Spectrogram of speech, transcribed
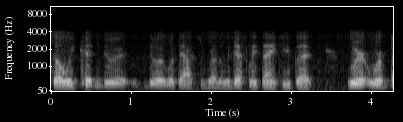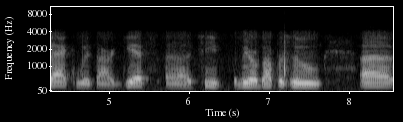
so we couldn't do it do it without you, brother. We definitely thank you. But we're we're back with our guest, uh, Chief Vera Bumpers, who uh,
